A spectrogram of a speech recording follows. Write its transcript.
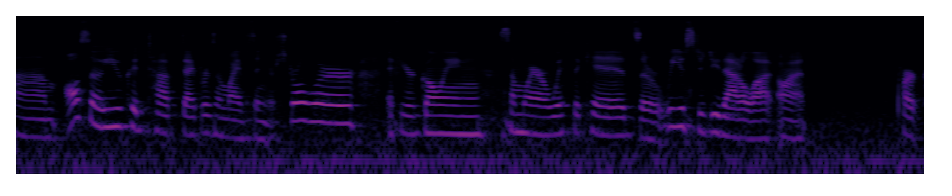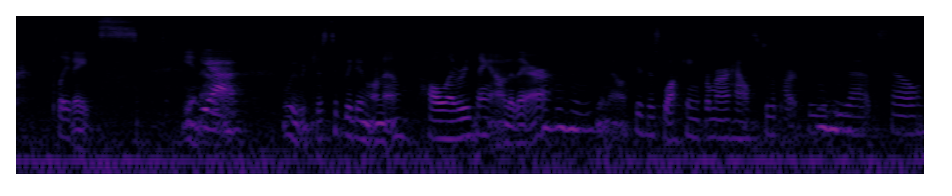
Um, also, you could tuck diapers and wipes in your stroller if you're going somewhere with the kids, or we used to do that a lot on park playdates. You know, Yeah. we would just if we didn't want to haul everything out of there. Mhm. You know, if you're just walking from our house to the park, we would do Mhm. that. So.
